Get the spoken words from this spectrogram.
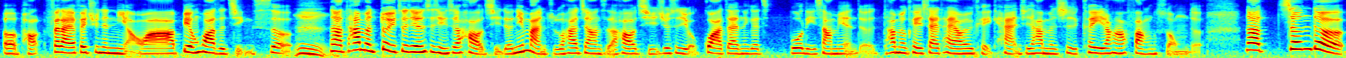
呃跑飞来飞去的鸟啊，变化的景色。嗯，那他们对这件事情是好奇的。你满足它这样子的好奇，就是有挂在那个玻璃上面的，他们可以晒太阳又可以看，其实他们是可以让它放松的。那真的。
